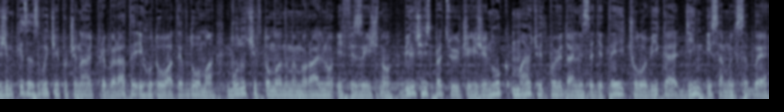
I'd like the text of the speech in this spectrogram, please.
жінки зазвичай починають прибирати і готувати вдома, будучи втомленими морально і фізично. Більшість працюючих жінок мають відповідальність за дітей, чоловіка, дім і самих себе,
